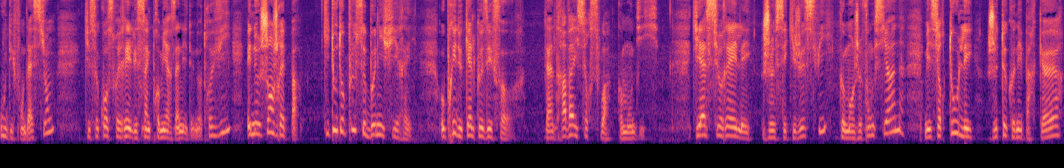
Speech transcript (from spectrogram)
ou des fondations, qui se construiraient les cinq premières années de notre vie et ne changeraient pas, qui tout au plus se bonifierait au prix de quelques efforts, d'un travail sur soi, comme on dit, qui assurait les je sais qui je suis, comment je fonctionne, mais surtout les je te connais par cœur,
